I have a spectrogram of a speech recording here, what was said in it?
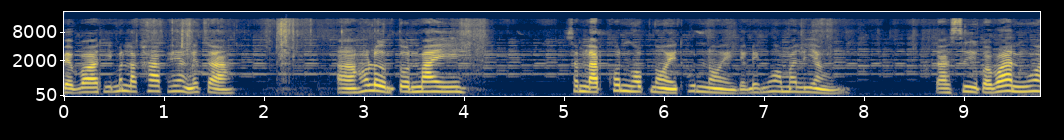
แบบว่าที่มันราคาแพงนะจ้ะอ่าเขาเริ่มต้นใหม่สำหรับคนงบหน่อยทุนหน่อยอยากได้ง่วมาเลี้ยง ก็ซื้อประมาณง่ว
